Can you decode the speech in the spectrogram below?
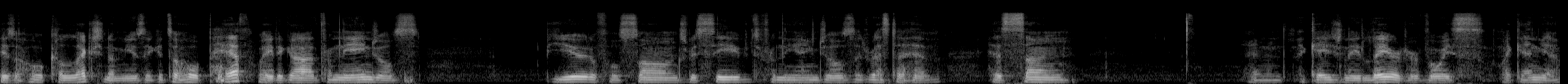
She has a whole collection of music. It's a whole pathway to God from the angels. Beautiful songs received from the angels that Resta have has sung and occasionally layered her voice like Enya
